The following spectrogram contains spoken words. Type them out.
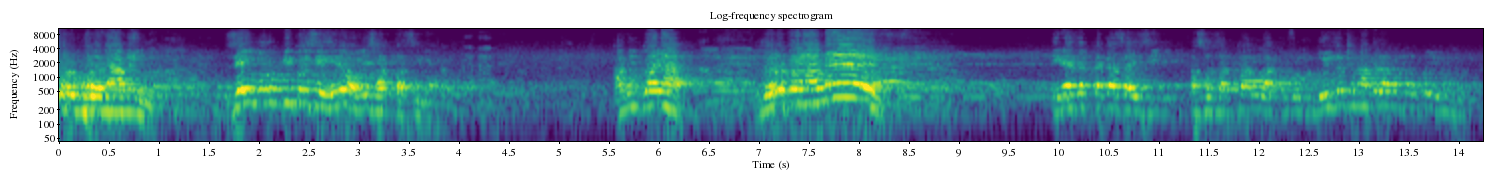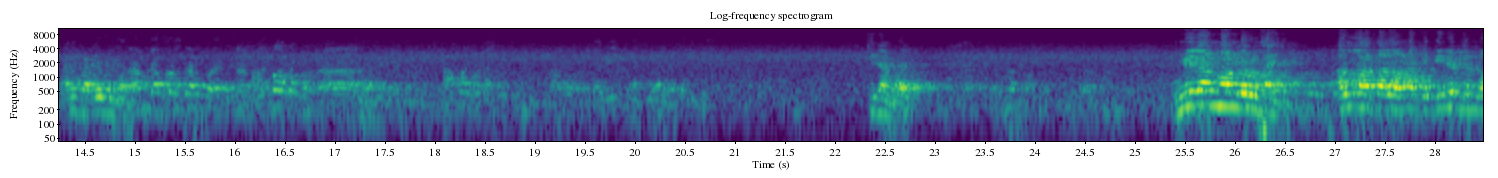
করুন বলেন আমিন। যেই মুরব্বী কইছে হেরে আমি সারতাছি না। আমিন কয় না? জোরে কয় না, আমিন। তিন হাজার টাকা চাইছি, পাঁচ হাজার টাকা আল্লাহ কবুল। দুই হাজার না দিলে আমার? আমি বাড়াই দিব। ভাই? মিলন মন্ডল ভাই। আল্লাহ তাআলা ওনাকে দিনের জন্য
